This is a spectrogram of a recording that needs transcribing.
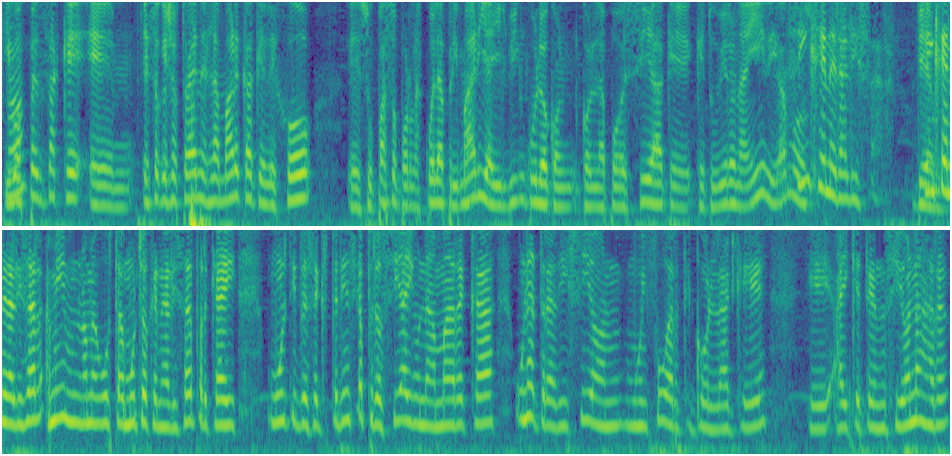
¿Y vos pensás que eh, eso que ellos traen es la marca que dejó eh, su paso por la escuela primaria y el vínculo con, con la poesía que, que tuvieron ahí, digamos? Sin generalizar. Bien. Sin generalizar, a mí no me gusta mucho generalizar porque hay múltiples experiencias, pero sí hay una marca, una tradición muy fuerte con la que eh, hay que tensionar,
